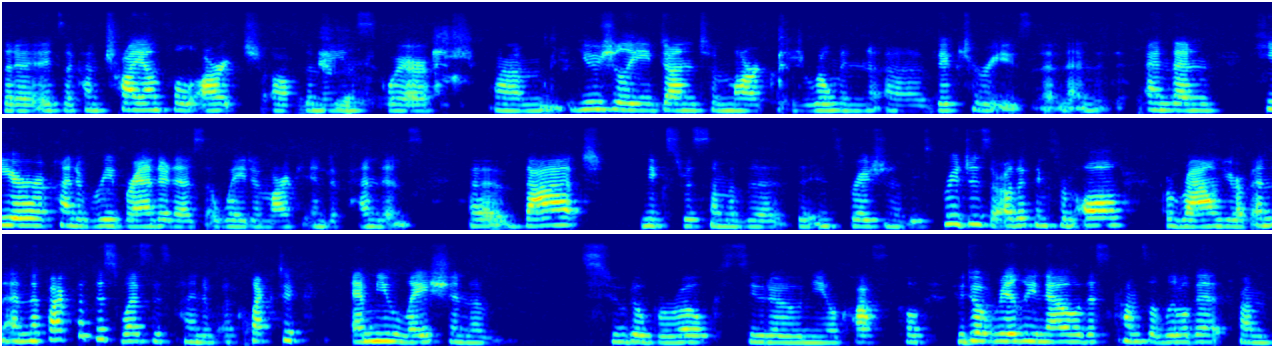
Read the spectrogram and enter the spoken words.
that it's a kind of triumphal arch off the main square, um, usually done to mark Roman uh, victories. And, and, and then here kind of rebranded as a way to mark independence. Uh, that mixed with some of the, the inspiration of these bridges or other things from all around Europe. And, and the fact that this was this kind of eclectic emulation of pseudo Baroque, pseudo neoclassical. We don't really know. This comes a little bit from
